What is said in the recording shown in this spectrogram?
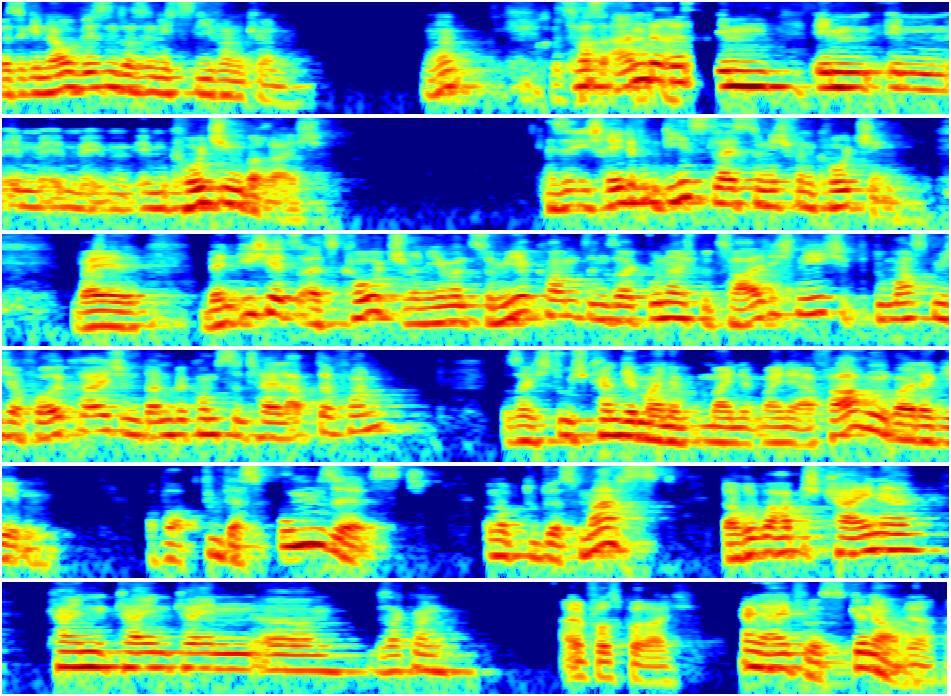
weil sie genau wissen, dass sie nichts liefern können. Ja? Das ist was anderes im, im, im, im, im, im Coaching-Bereich. Also ich rede von Dienstleistung, nicht von Coaching. Weil wenn ich jetzt als Coach, wenn jemand zu mir kommt und sagt, Gunnar, ich bezahle dich nicht, du machst mich erfolgreich und dann bekommst du einen Teil ab davon, dann sage ich, du, ich kann dir meine, meine, meine Erfahrung weitergeben. Aber ob du das umsetzt und ob du das machst, darüber habe ich keine, kein, kein, kein, ähm, wie sagt man? Einflussbereich. Kein Einfluss, genau. Ja.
